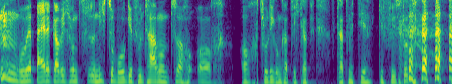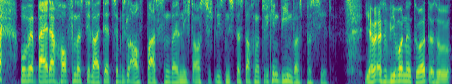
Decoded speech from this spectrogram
wo wir beide, glaube ich, uns nicht so wohl gefühlt haben und auch, auch auch, Entschuldigung, habe ich gerade mit dir gefüßelt, wo wir beide auch hoffen, dass die Leute jetzt ein bisschen aufpassen, weil nicht auszuschließen ist, dass da auch natürlich in Wien was passiert. Ja, also wir waren ja dort, also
